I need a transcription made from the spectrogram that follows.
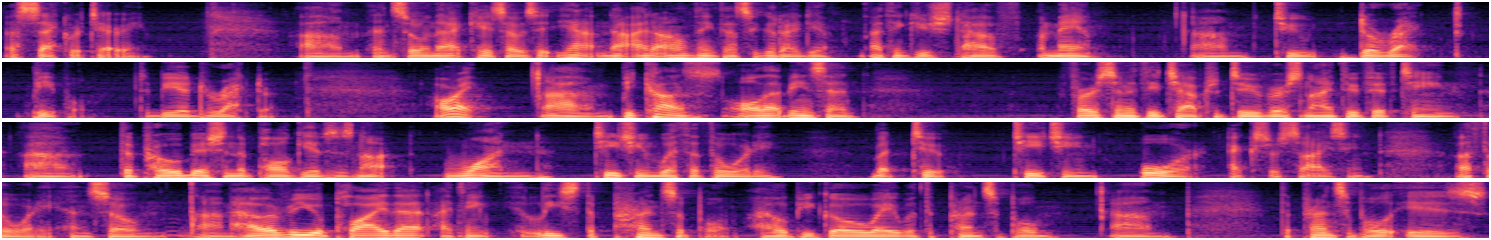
a secretary. Um, and so in that case, I would say, yeah, no, I don't think that's a good idea. I think you should have a man um, to direct people, to be a director. All right. Um, because all that being said, 1 Timothy chapter 2, verse 9 through 15, uh, the prohibition that Paul gives is not one, teaching with authority, but two, teaching or exercising authority. And so, um, however you apply that, I think at least the principle, I hope you go away with the principle. Um, the principle is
